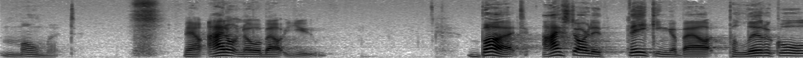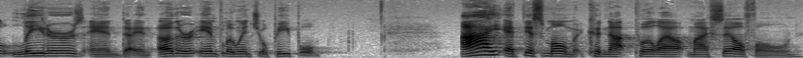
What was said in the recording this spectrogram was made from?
moment. Now, I don't know about you, but I started thinking about political leaders and, uh, and other influential people. I, at this moment, could not pull out my cell phone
